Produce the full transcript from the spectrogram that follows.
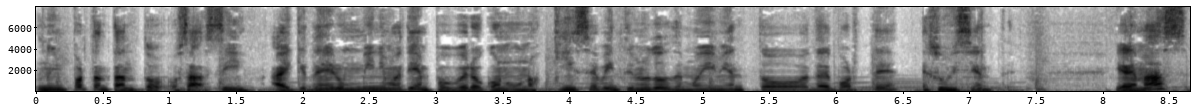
no importan tanto. O sea, sí, hay que tener un mínimo de tiempo, pero con unos 15-20 minutos de movimiento de deporte es suficiente. Y además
